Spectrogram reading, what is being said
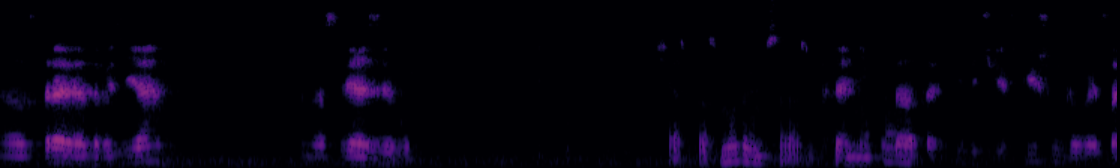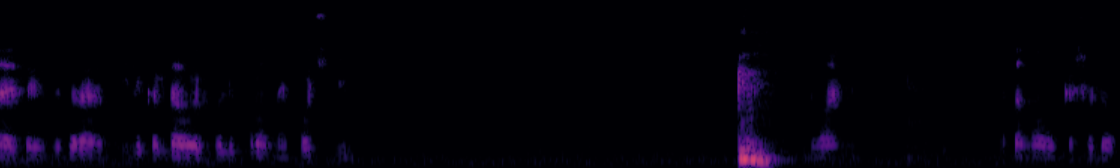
Здравия, друзья на связи. Сейчас посмотрим сразу. Они куда-то или через фишинговые сайты их забирают, или когда вы их в электронной почте. Это новый кошелек.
